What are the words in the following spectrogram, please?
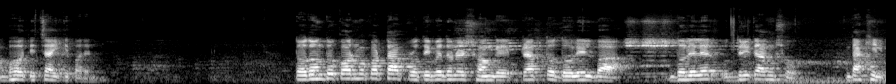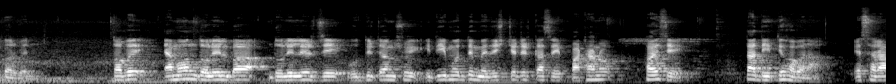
অব্যাহতি চাইতে পারেন। তদন্ত কর্মকর্তা প্রতিবেদনের সঙ্গে প্রাপ্ত দলিল বা দলিলের উদ্ধৃতাংশ দাখিল করবেন। তবে এমন দলিল বা দলিলের যে উদ্ধৃতাংশ ইতিমধ্যে ম্যাজিস্ট্রেটের কাছে পাঠানো হয়েছে, তা দিতে হবে না। এছাড়া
